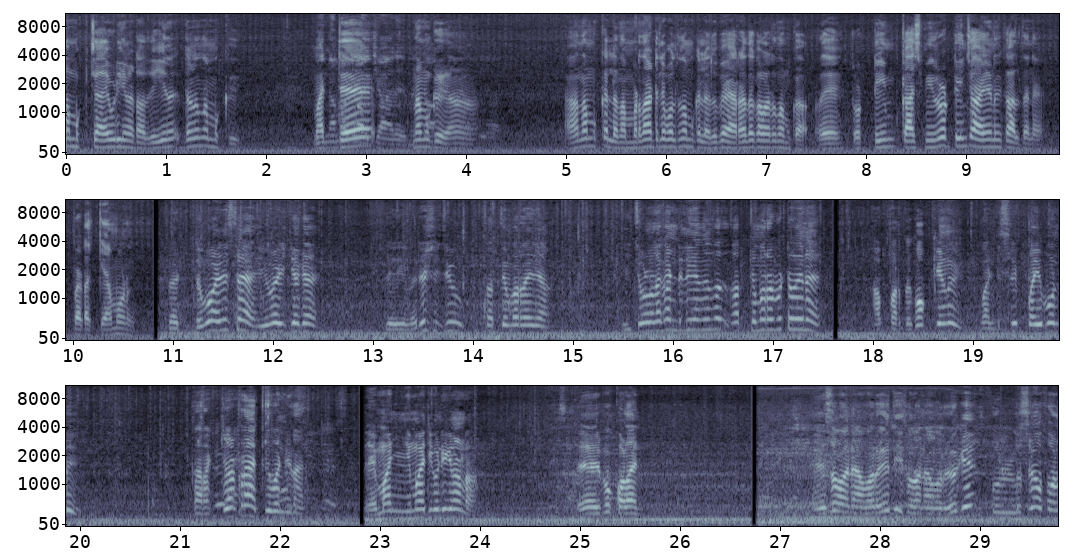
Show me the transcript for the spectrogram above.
നമുക്ക് ചായ കുടിക്കണം അത് ഇതാണ് നമുക്ക്. മറ്റേ നമുക്ക് ആ. നമുക്കല്ല. നമ്മുടെ നാട്ടിലെ പോലത്തെ നമുക്കല്ല. അത് വേറെ കളർ നമുക്കാ. അതെ റൊട്ടിയും കാശ്മീർ റൊട്ടിയും ചായ ആണ് കാലത്തന്നെ പെടക്കാൻ പോണ്. പെട്ടു പോയ ഈ വഴിക്കൊക്കെ. ദൈവം രക്ഷിച്ചു സത്യം പറഞ്ഞു ഈ ചുള്ളനെ കണ്ടില്ല ഞങ്ങൾ സത്യം പറഞ്ഞ പെട്ടുപോയനെ? അപ്പുറത്ത് കൊക്കയാണ് വണ്ടി സ്ലിപ്പായി പോണ്ട്. കറക്റ്റ് ട്രാക്ക് വണ്ടിയുടെ. മഞ്ഞ് മാറ്റിക്കൊണ്ടിരിക്കണോ ഒരു പൊക്കോളാൻ. സോനാമറ് എത്തി സോനാമറ് ഒക്കെ. ഫുള്ള് സ്നോഫോൾ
